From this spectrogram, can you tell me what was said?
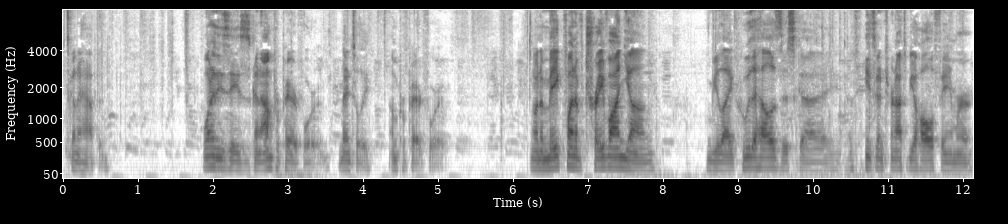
It's gonna happen. One of these days, it's gonna. I'm prepared for it mentally. I'm prepared for it. I'm gonna make fun of Trevon Young and be like, "Who the hell is this guy?" And he's gonna turn out to be a Hall of Famer.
